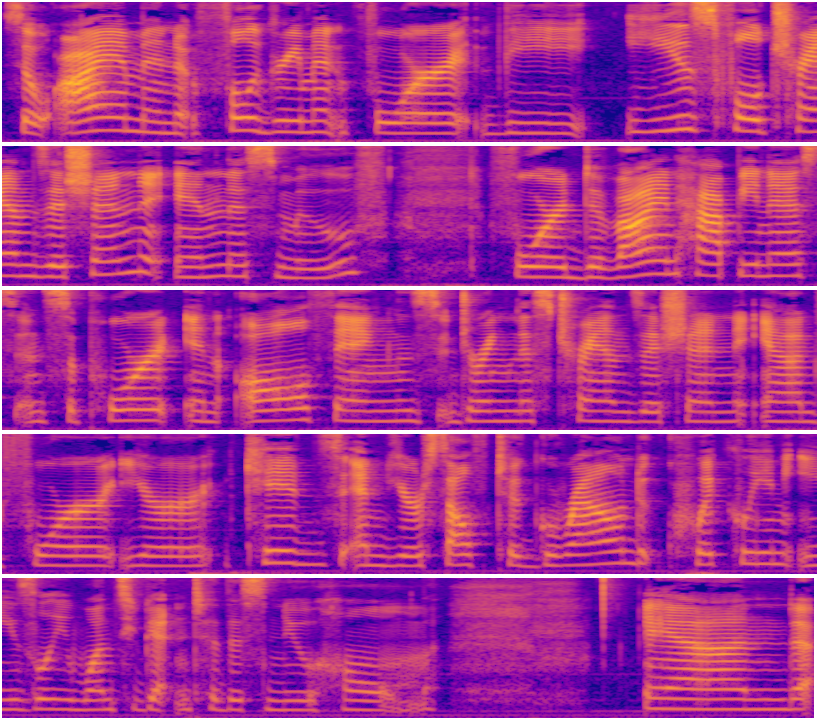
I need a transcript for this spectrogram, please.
So I am in full agreement for the easeful transition in this move for divine happiness and support in all things during this transition, and for your kids and yourself to ground quickly and easily once you get into this new home. And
